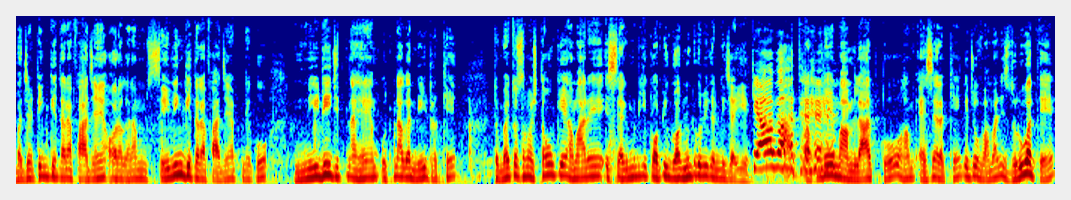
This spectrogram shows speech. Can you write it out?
बजटिंग की तरफ़ आ जाएँ और अगर हम सेविंग की तरफ़ आ जाएँ अपने को नीडी जितना है हम उतना अगर नीड रखें तो मैं तो समझता हूँ कि हमारे इस सेगमेंट की कॉपी गवर्नमेंट को भी करनी चाहिए। क्या बात है। अपने मामला को हम ऐसे रखें कि जो हमारी ज़रूरत है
